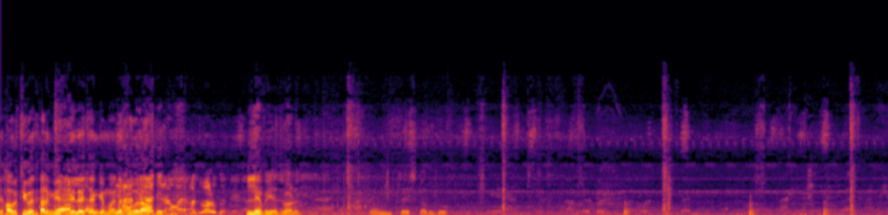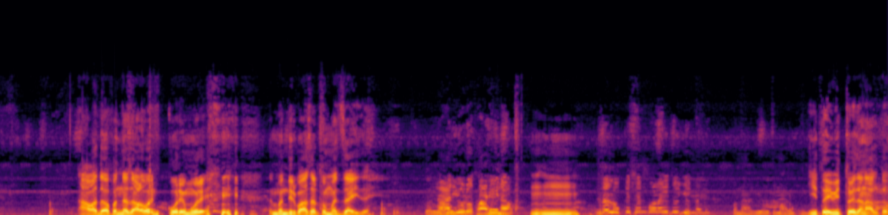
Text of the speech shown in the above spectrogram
સૌથી વધારે મેચ મેલે છે કે મને જોર આવતું. લે ભાઈ અજવાળું. હું કરું છું. આવા દસ પંદર ઝાડ હોય ને કોરે મોરે મંદિર પાછળ તો મજા આવી જાય. એ તો એવી જ થોય તને હાલ તો.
